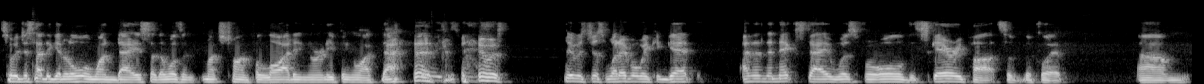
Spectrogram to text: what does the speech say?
so we just had to get it all in one day. So there wasn't much time for lighting or anything like that. It was just- it was just whatever we could get. And then the next day was for all the scary parts of the clip. Um,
